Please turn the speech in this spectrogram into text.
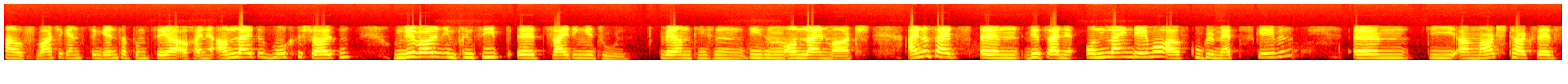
auf marchagainstsyngenta.ch auch eine Anleitung hochgeschalten. Und wir wollen im Prinzip äh, zwei Dinge tun während diesen, diesem Online-March. Einerseits ähm, wird es eine Online-Demo auf Google Maps geben, ähm, die am Marchtag selbst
